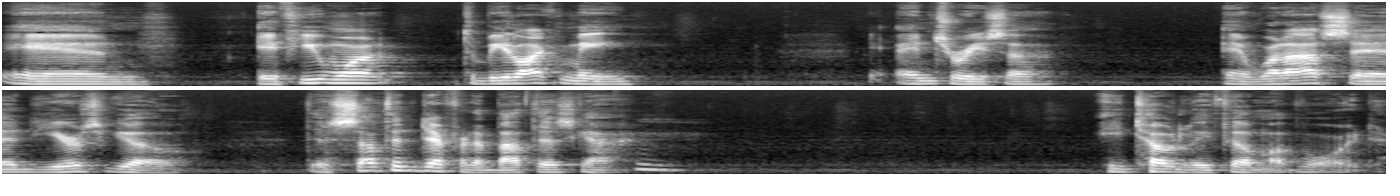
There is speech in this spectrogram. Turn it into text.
And if you want to be like me and Teresa and what I said years ago, there's something different about this guy. Hmm. He totally filled my void.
